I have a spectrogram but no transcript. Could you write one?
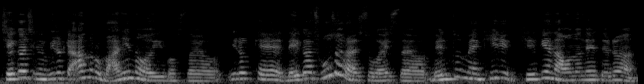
제가 지금 이렇게 안으로 많이 넣어 입었어요. 이렇게 내가 조절할 수가 있어요. 맨투맨 길이, 길게 나오는 애들은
